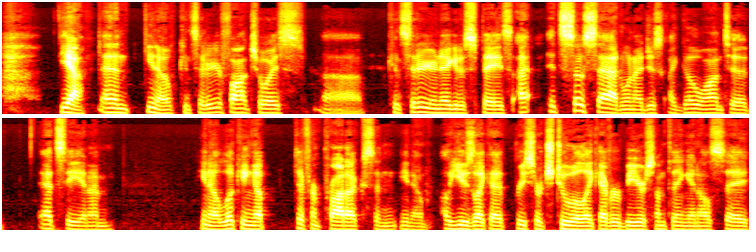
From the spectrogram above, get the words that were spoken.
yeah, and you know, consider your font choice, uh, consider your negative space. I, it's so sad when I just I go on to Etsy and I'm, you know, looking up different products and you know I'll use like a research tool like Everbee or something and I'll say,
